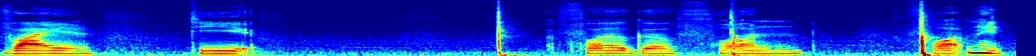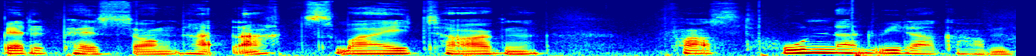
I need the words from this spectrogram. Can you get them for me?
Weil die Folge von Fortnite Battle Pass Song hat nach zwei Tagen fast 100 Wiedergaben.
